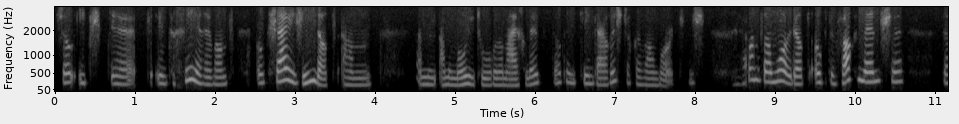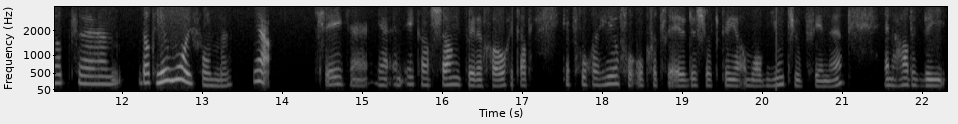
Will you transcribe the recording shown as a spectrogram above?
zoiets te, te integreren. Want ook zij zien dat aan, aan, de, aan de monitoren dan eigenlijk, dat een kind daar rustiger van wordt. Dus ik vond het wel mooi dat ook de vakmensen dat, uh, dat heel mooi vonden. Ja. Zeker, ja. En ik als zangpedagoog, ik, had, ik heb vroeger heel veel opgetreden, dus dat kun je allemaal op YouTube vinden. En had ik die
